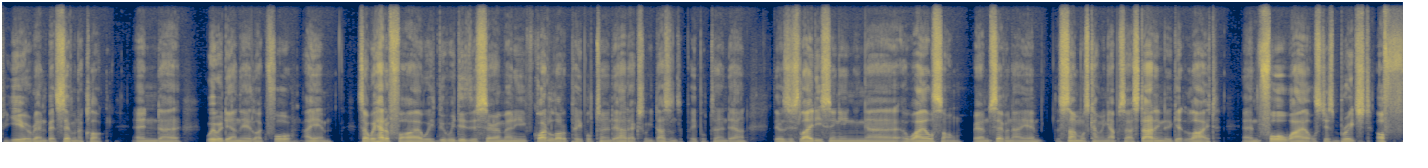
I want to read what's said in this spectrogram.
the year around about seven o'clock, and uh, we were down there like four a.m. So we had a fire. We did, we did this ceremony. Quite a lot of people turned out. Actually, dozens of people turned out. There was this lady singing uh, a whale song around seven a.m. The sun was coming up, so starting to get light. And four whales just breached off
